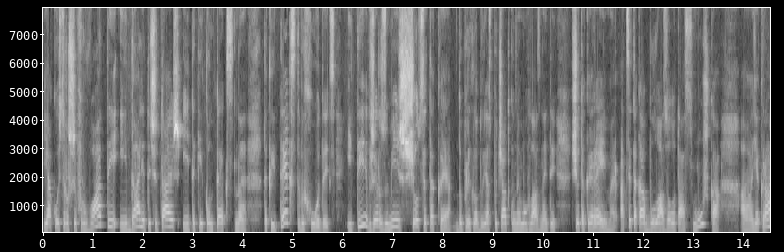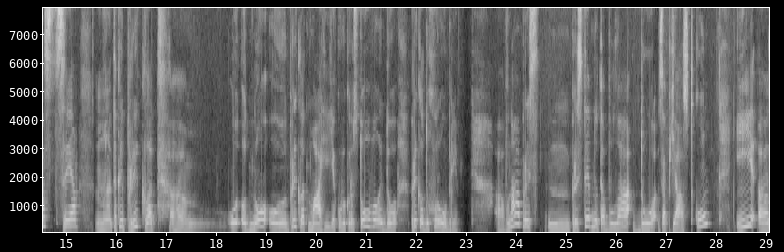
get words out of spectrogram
якось розшифрувати, і далі ти читаєш, і такий контекстне, такий текст виходить, і ти вже розумієш, що це таке. До прикладу, я спочатку не могла знайти, що таке реймер, а це така була золота смужка. Якраз це такий приклад. Ем, о- Одно приклад магії, яку використовували до прикладу хоробрі. Вона пристебнута була до зап'ястку, і е,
